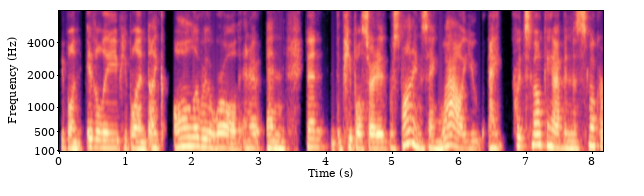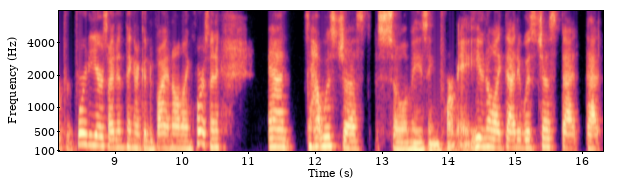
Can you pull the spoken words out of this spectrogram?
people in italy people in like all over the world. And uh, and then the people started responding saying wow you i quit smoking. I've been a smoker for 40 years. I didn't think i could buy an online course. And and that was just so amazing for me. You know like that it was just that that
